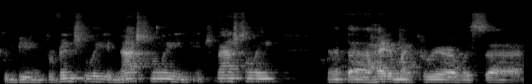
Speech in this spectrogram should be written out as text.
competing provincially and nationally and internationally. And at the height of my career, I was uh,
